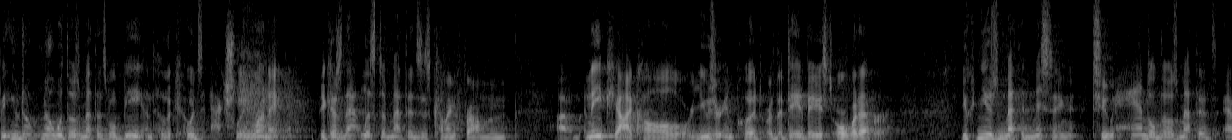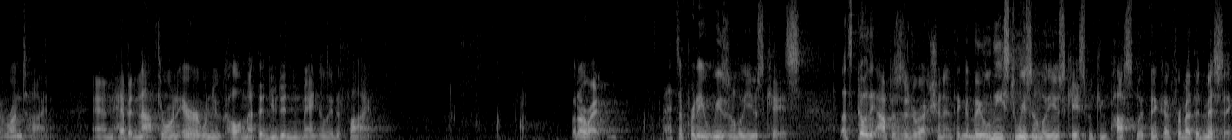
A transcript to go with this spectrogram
but you don't know what those methods will be until the code's actually running, because that list of methods is coming from uh, an API call or user input or the database or whatever. You can use method missing to handle those methods at runtime and have it not throw an error when you call a method you didn't manually define. But all right, that's a pretty reasonable use case. Let's go the opposite direction and think of the least reasonable use case we can possibly think of for method missing.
